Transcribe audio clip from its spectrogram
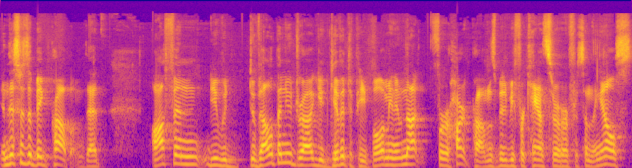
and this was a big problem that often you would develop a new drug, you'd give it to people. I mean, not for heart problems, but it'd be for cancer or for something else.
